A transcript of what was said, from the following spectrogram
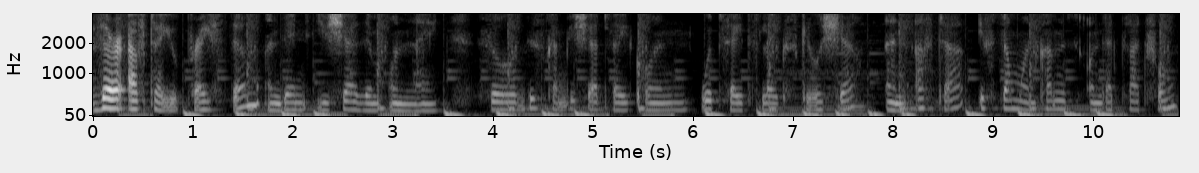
thereafter you price them and then you share them online. So this can be shared like on websites like skillshare. And after if someone comes on that platform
